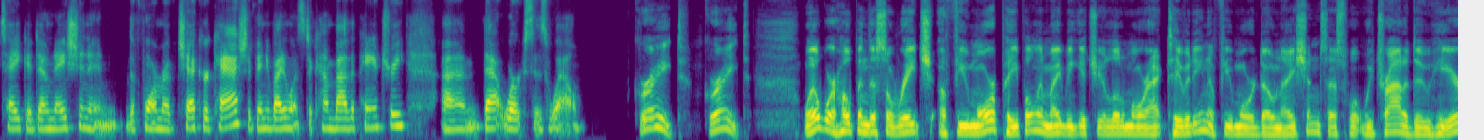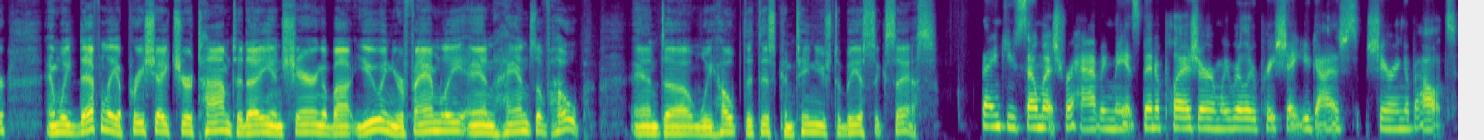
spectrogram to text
take a donation in the form of check or cash. If anybody wants to come by the pantry, um, that works as well. Great, great. Well, we're hoping this will reach a few more people and maybe get you a little more activity and a few more donations. That's what we try to do here. And we definitely appreciate your time today and sharing about you and your family and Hands of Hope and uh, we hope that this continues to be a success. Thank you so much for having me. It's been a pleasure, and we really appreciate you guys sharing about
